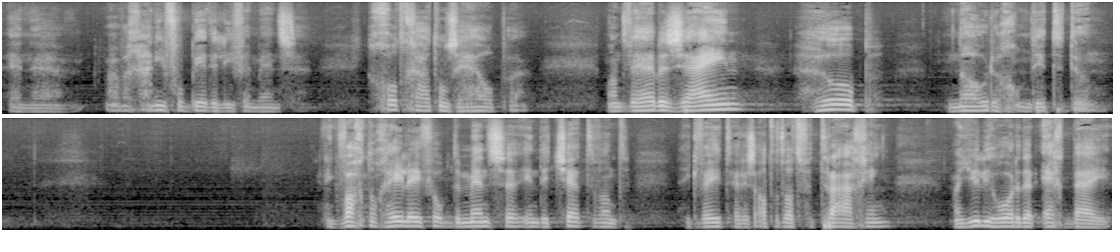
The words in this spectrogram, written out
En, uh, maar we gaan hiervoor bidden, lieve mensen. God gaat ons helpen. Want we hebben Zijn hulp nodig om dit te doen. Ik wacht nog heel even op de mensen in de chat, want ik weet er is altijd wat vertraging. Maar jullie horen er echt bij.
